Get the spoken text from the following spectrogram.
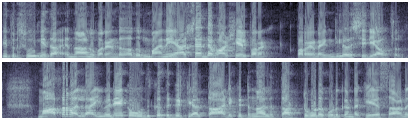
പിതൃശൂന്യത എന്നാണ് പറയേണ്ടത്. അത് മനയാശാന്റെ ഭാഷയിൽ പറ പറയണമെങ്കിൽ അത് ശരിയാവത്തുള്ളൂ. മാത്രമല്ല ഇവനെയൊക്കെ ഒതുക്കത്ത് കിട്ടിയാൽ താടിക്കെട്ട് നാല് തട്ടുകൂടെ കൊടുക്കേണ്ട കേസാണ്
